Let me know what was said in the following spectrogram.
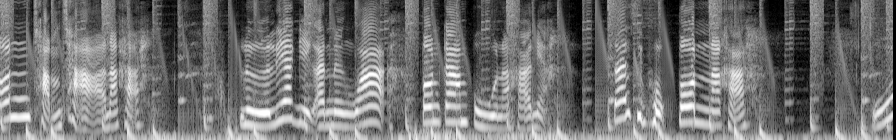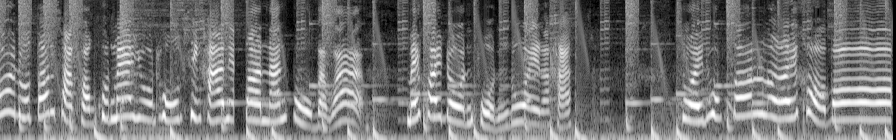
ต้นฉำฉานะคะ หรือเรียกอีกอันหนึงว่าต้นกล้ามปูนะคะเนี่ย ได้ 16 ต้นนะคะโอ้ดูต้นสักของคุณแม่ YouTube สิคะเนี่ยตอนนั้นปลูกแบบว่าไม่ค่อยโดนฝนด้วยนะคะ สวยทุกต้นเลยขอบอก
